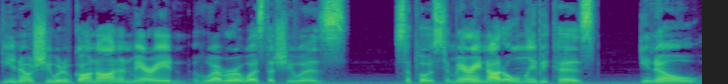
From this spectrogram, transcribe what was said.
You know, she would have gone on and married whoever it was that she was supposed to marry, not only because, you know,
